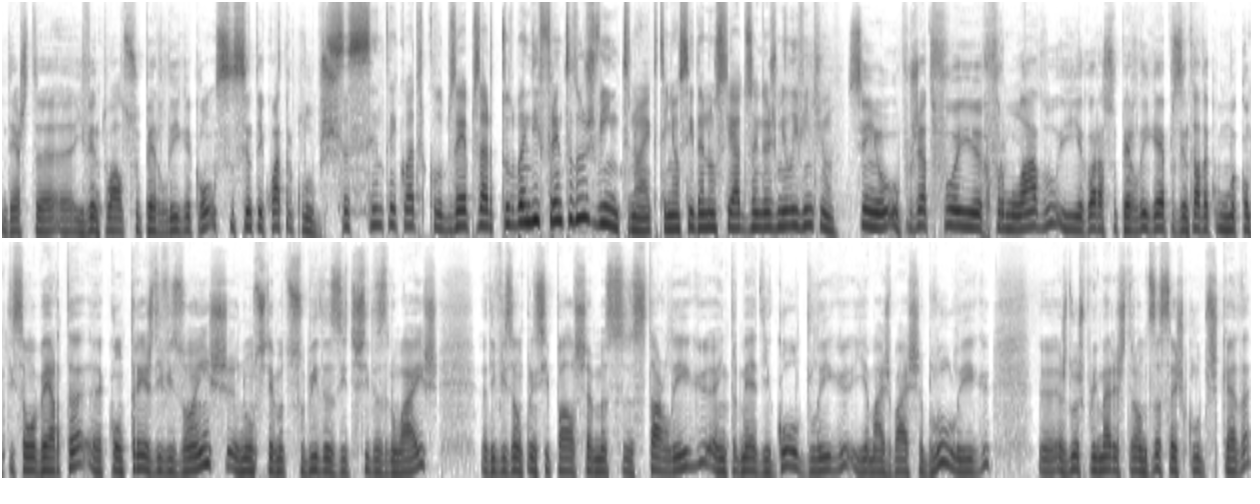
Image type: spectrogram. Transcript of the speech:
desta eh, eventual Superliga com 64 clubes. 64 clubes. É, apesar de tudo, bem diferente dos 20, não é? Que tinham sido anunciados em 2021. Sim, o, o projeto foi eh, reformulado e agora a Superliga é apresentada como uma competição aberta, eh, com três divisões, eh, num sistema de subidas e descidas anuais. A divisão principal chama-se Star League, a intermédia Gold League e a mais baixa Blue League. Eh, As duas primeiras terão 16 clubes cada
